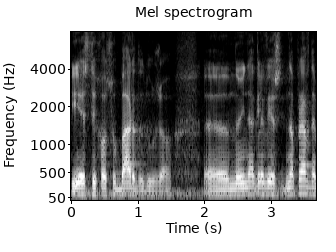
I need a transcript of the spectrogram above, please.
I jest tych osób bardzo dużo. No i nagle, wiesz, naprawdę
